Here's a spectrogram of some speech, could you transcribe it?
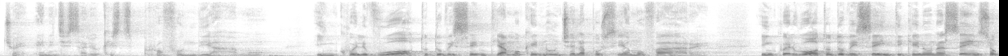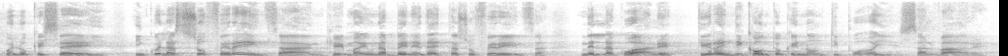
Cioè è necessario che sprofondiamo in quel vuoto dove sentiamo che non ce la possiamo fare in quel vuoto dove senti che non ha senso quello che sei, in quella sofferenza anche, ma è una benedetta sofferenza nella quale ti rendi conto che non ti puoi salvare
